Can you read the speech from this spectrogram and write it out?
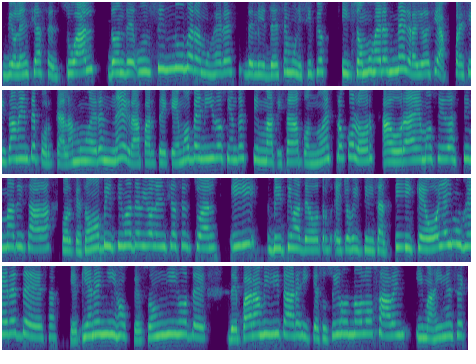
violencia sexual, donde un sinnúmero de mujeres de, de ese municipio y son mujeres negras. Yo decía, precisamente porque a las mujeres negras, aparte de que hemos venido siendo estigmatizadas por nuestro color, ahora hemos sido estigmatizadas porque somos víctimas de violencia sexual y víctimas de otros hechos victimizantes. Y que hoy hay mujeres de esas que tienen hijos, que son hijos de, de paramilitares y que sus hijos no lo saben, imagínense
